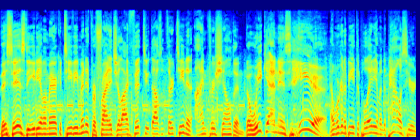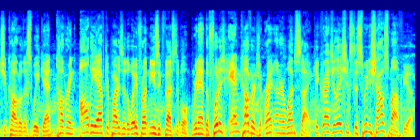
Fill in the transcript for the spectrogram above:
This is the EDM America TV Minute for Friday, July 5th, 2013, and I'm Chris Sheldon. The weekend is here, and we're going to be at the Palladium and the Palace here in Chicago this weekend, covering all the after parties of the Wavefront Music Festival. We're going to have the footage and coverage right on our website. Congratulations to Swedish House Mafia.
